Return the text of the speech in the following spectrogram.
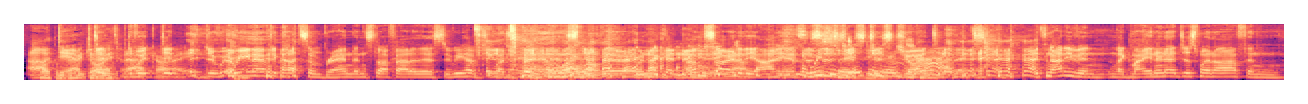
Oh, Welcome damn, back, Jordan's back. Did, did, right. did- are we gonna have to cut some Brandon stuff out of this? Do we have too much Brandon stuff there? We're not cutting I'm anything sorry to the audience. This We're is just taking your disjointed. It's, it's not even like my internet just went off, and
